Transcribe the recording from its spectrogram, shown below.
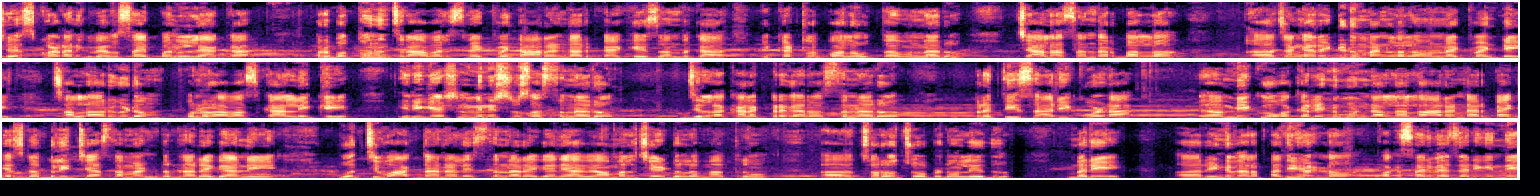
చేసుకోవడానికి వ్యవసాయ పనులు లేక ప్రభుత్వం నుంచి రావాల్సినటువంటి ఆర్ అండ్ ఆర్ ప్యాకేజ్ అందక ఇక్కట్ల పాలు అవుతా ఉన్నారు. చాలా సందర్భాల్లో జంగారెడ్డి మండలంలో ఉన్నటువంటి చల్లారుగూడెం పునరావాస కాలనీకి ఇరిగేషన్ మినిస్టర్స్ వస్తున్నారు జిల్లా కలెక్టర్ గారు వస్తున్నారు. ప్రతిసారి కూడా మీకు ఒక రెండు మూడు నెలల్లో ఆర్ అండ్ ఆర్ ప్యాకేజ్ డబ్బులు ఇచ్చేస్తామంటున్నారే కానీ వచ్చి వాగ్దానాలు ఇస్తున్నారే కానీ అవి అమలు చేయడంలో మాత్రం చొరవ చూపడం లేదు. మరి రెండు వేల పదిహేడులో ఒక సర్వే జరిగింది.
